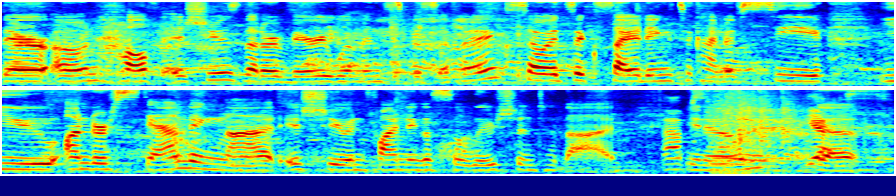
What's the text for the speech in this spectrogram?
their own health issues that are very women specific. So it's exciting to kind of see you understanding that issue and finding a solution to that. Absolutely. You know? Yes. Yeah.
